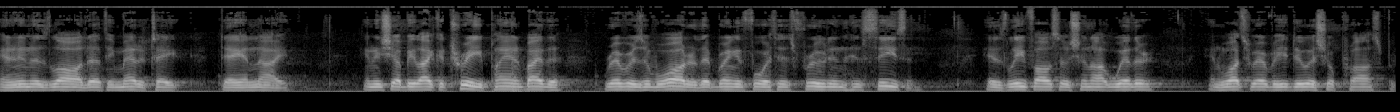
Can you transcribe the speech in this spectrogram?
and in his law doth he meditate day and night. And he shall be like a tree planted by the rivers of water that bringeth forth his fruit in his season. His leaf also shall not wither and whatsoever he doeth shall prosper.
